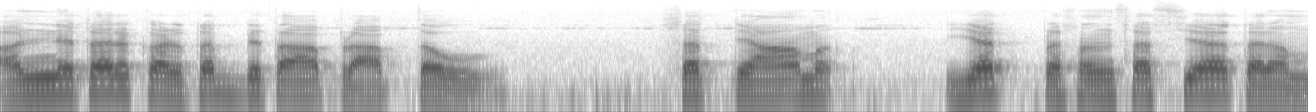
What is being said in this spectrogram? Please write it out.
अन्यतर कर्तव्यता प्राप्त सत्याम यत प्रशंस्य तरम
